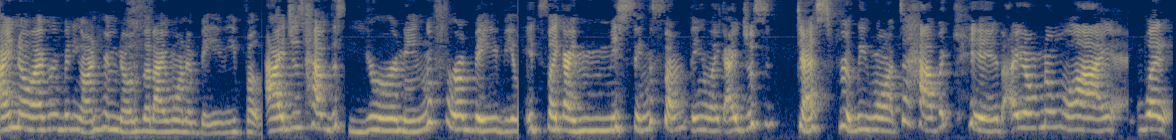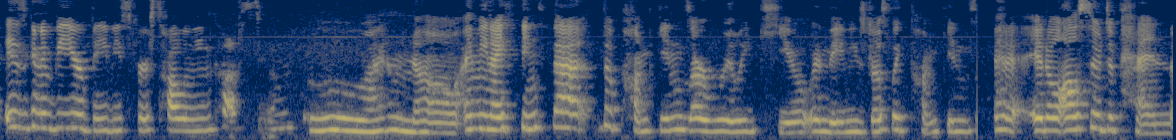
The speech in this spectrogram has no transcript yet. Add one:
I know everybody on here knows that I want a baby, but I just have this yearning for a baby. It's like I'm missing something. Like I just desperately want to have a kid. I don't know why. What is gonna be your baby's first Halloween costume? Ooh, I don't know. I mean, I think that the pumpkins are really cute when babies dress like pumpkins. Eh, It'll also depend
